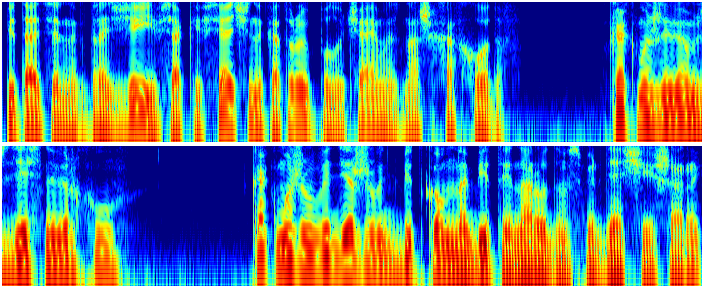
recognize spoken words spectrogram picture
питательных дрожжей и всякой всячины, которую получаем из наших отходов. Как мы живем здесь наверху, как можем выдерживать битком набитые народом смердящие шары?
